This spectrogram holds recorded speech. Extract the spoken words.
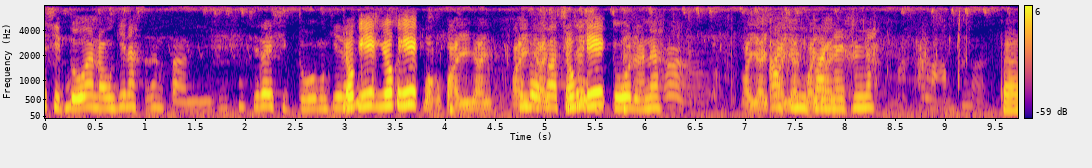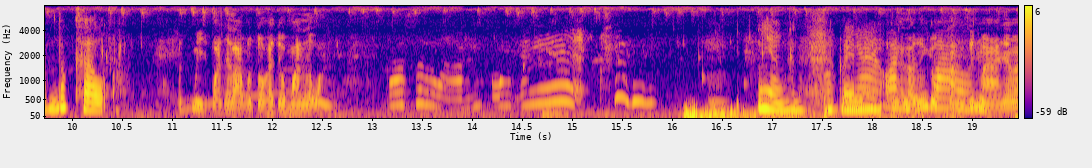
ได้สิบตัวนะเมื่อกี้นะเล่นป่านี้ที่ได้สิบตัวเมื่อกี้ยกอีกยกอีก บอกกับปลาใหญ่ๆปลามันใหบอกญ่ว่าสิได้ยกอีสิกบตัวเดี๋ยวนะปลาใหญ่ปอะลาใหจะญ่มีปลาปลาใหไงญ่ครั้งนะปลามนต้องเข่ามีปลาฉลามก็ตัวใครตัวมันแล้ววะปลาสวรรค์โอเคอหย่างนั้นนะใบไม้ เนี่ยเราต้องยกคันขึ้นมาใช่ไหม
